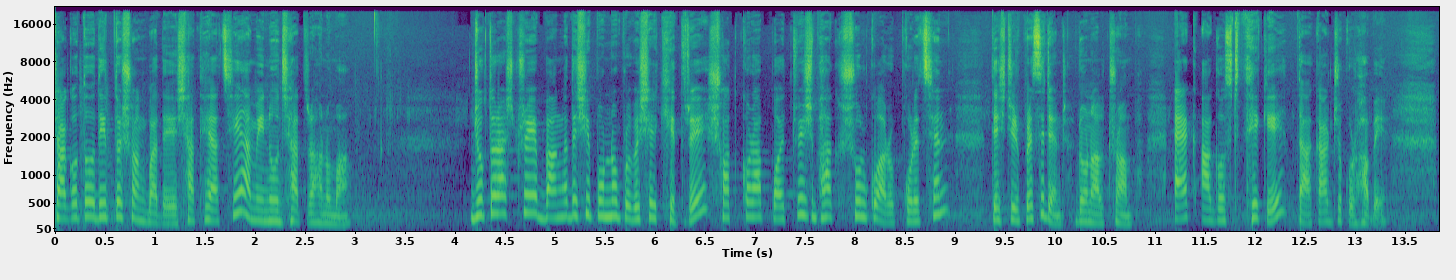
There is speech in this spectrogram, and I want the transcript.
স্বাগত দীপ্ত সংবাদে। সাথে আছি আমি নুজহাত রাহনুমা। যুক্তরাষ্ট্রে বাংলাদেশি পণ্য প্রবেশের ক্ষেত্রে শতকরা পঁয়ত্রিশ ভাগ শুল্ক আরোপ করেছেন দেশটির প্রেসিডেন্ট ডোনাল্ড ট্রাম্প। এক আগস্ট থেকে তা কার্যকর হবে।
